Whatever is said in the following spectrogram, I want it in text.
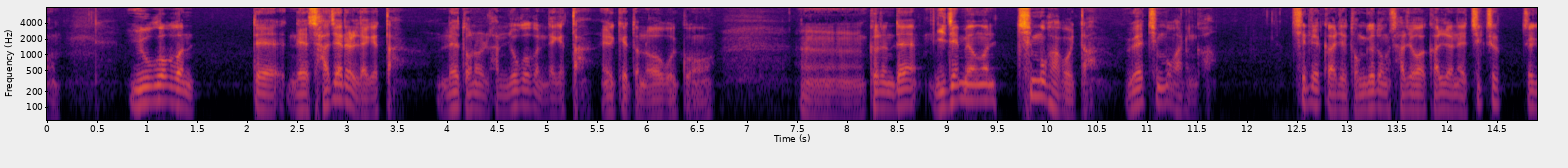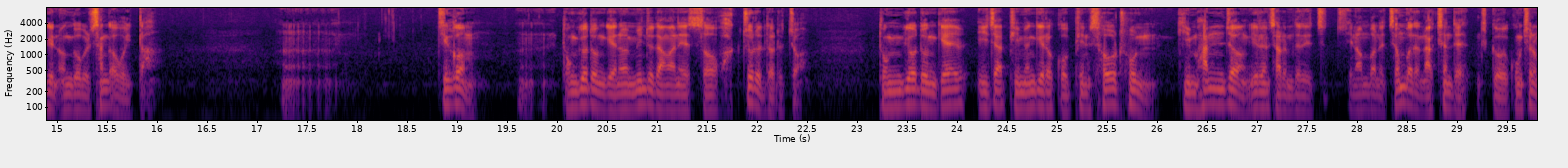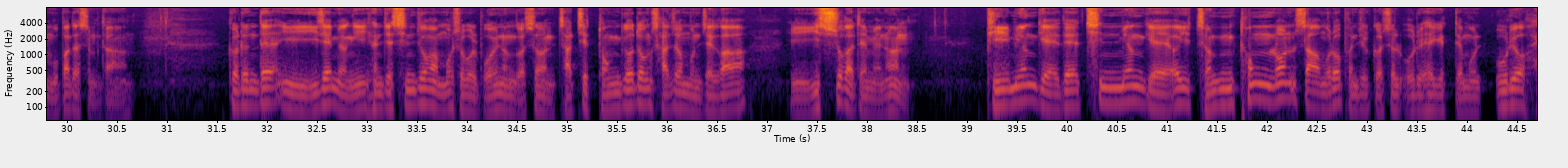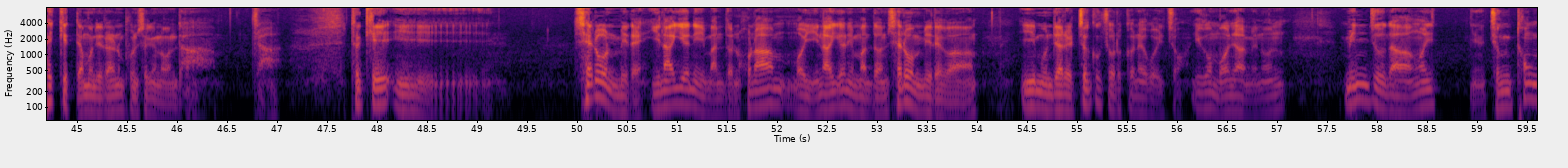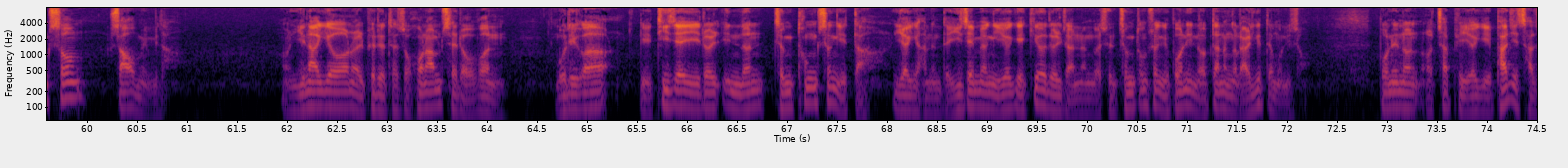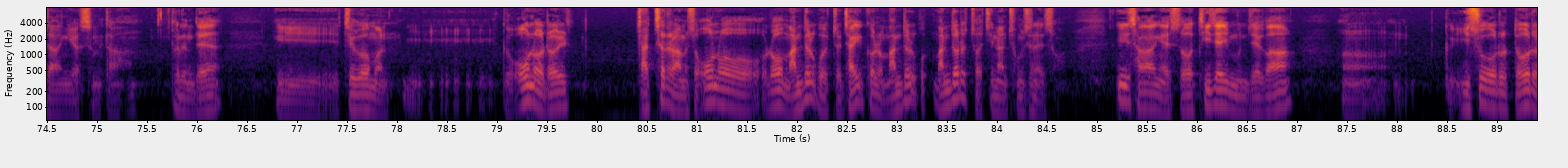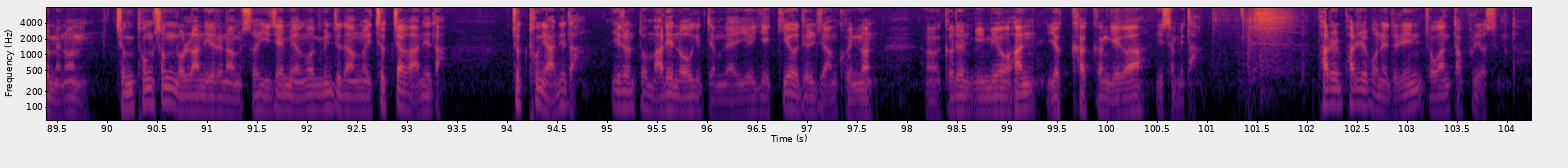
6억 원대 내 사재를 내겠다. 내 돈을 한 6억 원 내겠다. 이렇게 또 나오고 있고. 음, 그런데 이재명은 침묵하고 있다. 왜 침묵하는가? 7일까지 동교동 사저와 관련해 직접적인 언급을 삼가고 있다. 음, 지금 음, 동교동계는 민주당 안에서 확 줄어들었죠. 동교동계 이자 비명계로 꼽힌 서훈, 김한정 이런 사람들이 지- 지난번에 전부 다 낙천돼 그 공천을 못 받았습니다. 그런데 이 이재명이 현재 신중한 모습을 보이는 것은 자칫 동교동 사저 문제가 이 이슈가 되면은 비명계 대 친명계의 정통론 싸움으로 번질 것을 우려했기 때문 우려했기 때문이라는 분석이 나온다. 자, 특히 이 새로운 미래 이낙연이 만든 호남 뭐 이낙연이 만든 새로운 미래가 이 문제를 적극적으로 꺼내고 있죠. 이건 뭐냐면은 민주당의 정통성 싸움입니다. 어, 이낙연을 비롯해서 호남 세력은 우리가 DJ를 잇는 정통성이 있다 이야기하는데 이재명이 여기에 끼어들지 않는 것은 정통성이 본인이 없다는 걸 알기 때문이죠. 본인은 어차피 여기 바지 사장이었습니다. 그런데 이 지금은 이, 그 오너를 자처를 하면서 오너로 만들고 있죠. 자기 걸로 만들고 만들었죠. 지난 총선에서 이 상황에서 DJ 문제가 어, 그 이슈로 떠오르면은 정통성 논란이 일어나면서 이재명은 민주당의 적자가 아니다. 적통이 아니다. 이런 또 말이 나오기 때문에 여기에 끼어들지 않고 있는 어, 그런 미묘한 역학 관계가 있습니다. 8월 8일 보내드린 조간 닥풀이었습니다.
